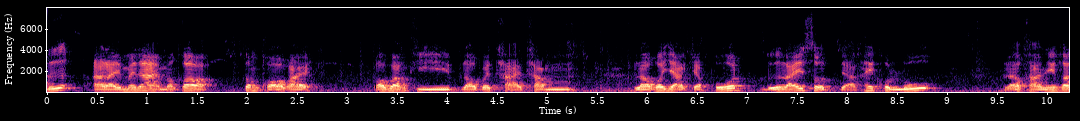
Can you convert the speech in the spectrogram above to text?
หรือ อะไรไม่ได้มันก็ต้องขออภัย เพราะบางทีเราไปถ่ายทำเราก็อยากจะโพสต์หรือไลฟ์สดอยากให้คนรู้ แล้วคราวนี้ก็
